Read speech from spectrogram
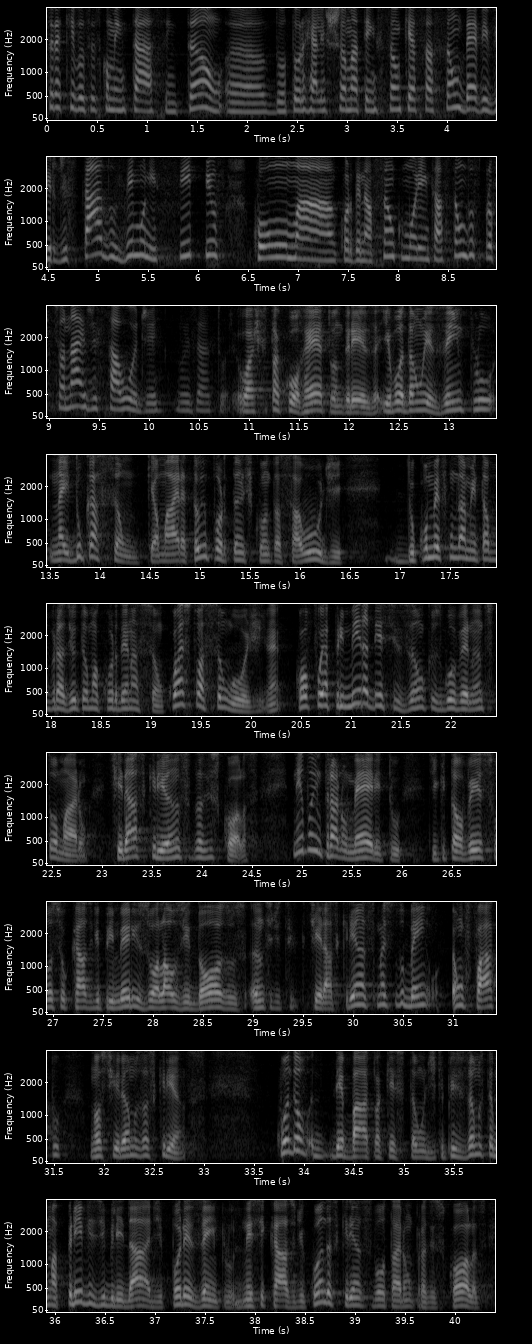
Gostaria que vocês comentassem, então, uh, doutor Reale chama a atenção que essa ação deve vir de estados e municípios com uma coordenação, com uma orientação dos profissionais de saúde, Luiz Arthur. Eu acho que está correto, Andresa, e eu vou dar um exemplo na educação, que é uma área tão importante quanto a saúde, do como é fundamental para o Brasil ter uma coordenação. Qual é a situação hoje? Né? Qual foi a primeira decisão que os governantes tomaram? Tirar as crianças das escolas. Nem vou entrar no mérito de que talvez fosse o caso de primeiro isolar os idosos antes de tirar as crianças, mas tudo bem, é um fato, nós tiramos as crianças. Quando eu debato a questão de que precisamos ter uma previsibilidade, por exemplo, nesse caso de quando as crianças voltarão para as escolas,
